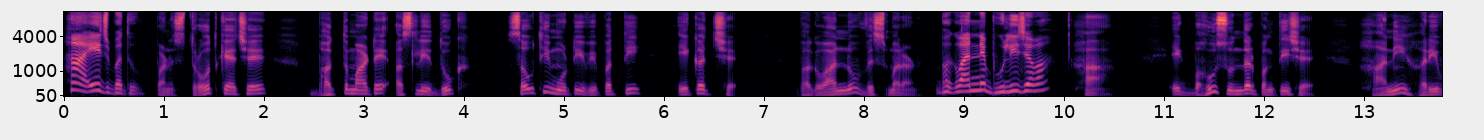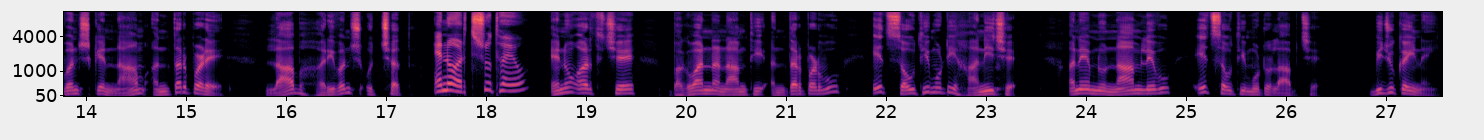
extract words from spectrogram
હા એ જ બધું. પણ સ્ત્રોત કહે છે ભક્ત માટે અસલી દુઃખ સૌથી મોટી વિપત્તિ એક જ છે ભગવાનનું વિસ્મરણ. ભગવાનને ભૂલી જવા? હા એક બહુ સુંદર પંક્તિ છે હાનિ હરિવંશ કે નામ અંતર પડે લાભ હરિવંશ ઉચ્છત. એનો અર્થ શું થયો? એનો અર્થ છે ભગવાનના નામથી અંતર પડવું એ જ સૌથી મોટી હાનિ છે અને એમનું નામ લેવું એ જ સૌથી મોટો લાભ છે. બીજું કંઈ નહીં.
